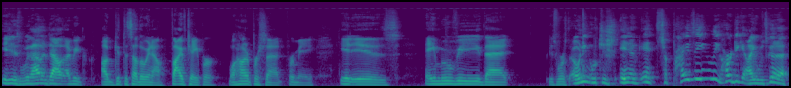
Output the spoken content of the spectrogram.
It is without a doubt. I mean, I'll get this out of the way now. Five taper, one hundred percent for me. It is a movie that is worth owning, which is surprisingly hard to get. I was gonna.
